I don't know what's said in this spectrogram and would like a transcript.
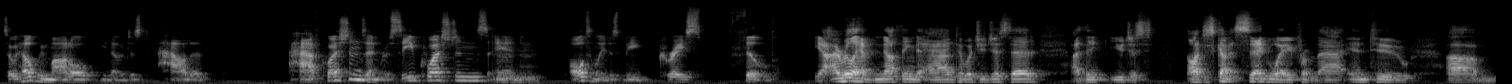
so we help we model, you know, just how to have questions and receive questions and Mhm. ultimately just be grace filled. Yeah, I really have nothing to add to what you just said. I think you just, I'll just kind of segue from that into um,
